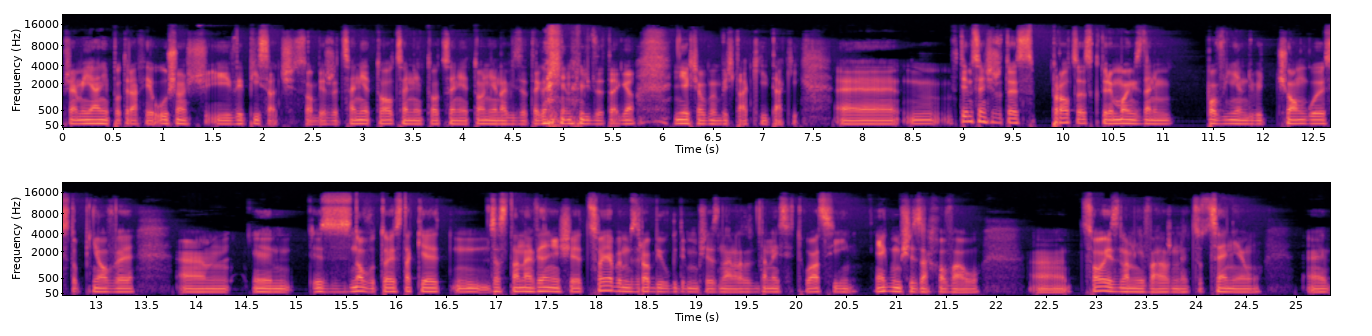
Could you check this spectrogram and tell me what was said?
przynajmniej ja nie potrafię usiąść i wypisać sobie, że cenię to, cenię to, cenię to, nienawidzę tego, nienawidzę tego, nie chciałbym być taki i taki. E, w tym sensie, że to jest proces, który moim zdaniem powinien być ciągły, stopniowy znowu to jest takie mm, zastanawianie się, co ja bym zrobił, gdybym się znalazł w danej sytuacji, jak bym się zachował, e, co jest dla mnie ważne, co cenię. E,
